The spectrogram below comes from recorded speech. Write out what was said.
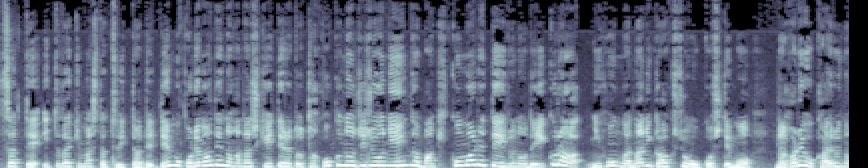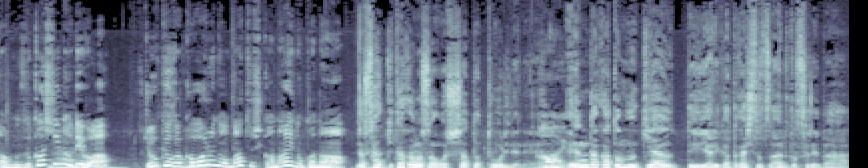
さて、いただきましたツイッターで。でもこれまでの話聞いてると他国の事情に円が巻き込まれているので、いくら日本が何かアクションを起こしても流れを変えるのは難しいのでは、状況が変わるのを待つしかないのかな。さっき高野さんおっしゃった通りでね、はい、円高と向き合うっていうやり方が一つあるとすれば、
